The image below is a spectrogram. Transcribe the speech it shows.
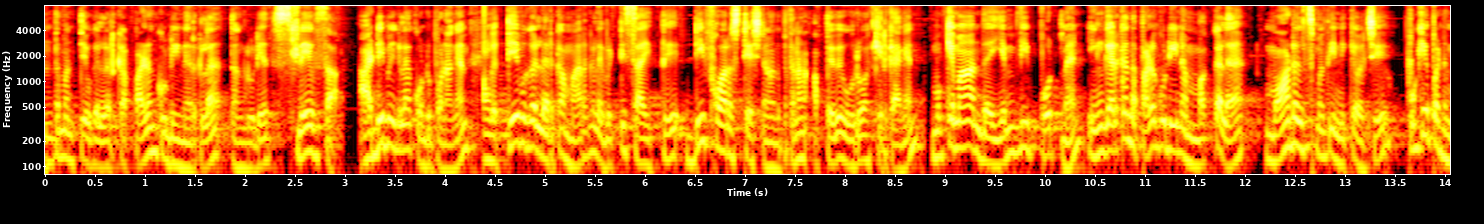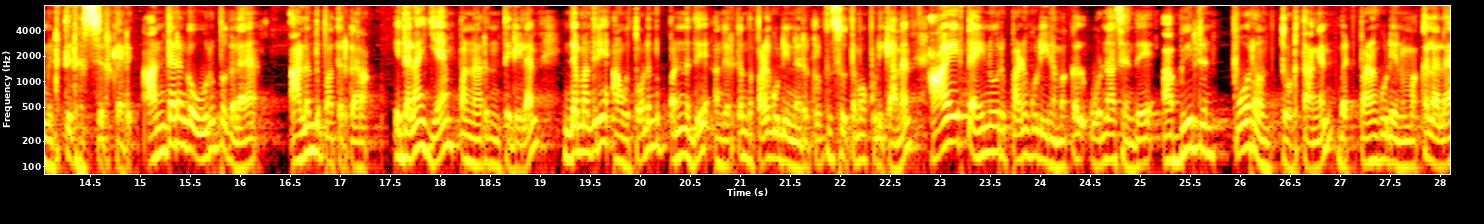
அந்தமான் தீவுகளில் இருக்க பழங்குடியினர்களை தங்களுடைய ஸ்லேவ்ஸாக அடிமைகளாக கொண்டு போனாங்க. அவங்க தீவுகளில் இருக்க மரங்களை வெட்டி சாய்த்து டிஃபாரஸ்டேஷனை வந்து பார்த்தீங்கன்னா அப்போவே உருவாக்கியிருக்காங்க. முக்கியமாக அந்த எம்வி போர்ட்மேன் இங்கே இருக்க அந்த பழங்குடியின மக்களை மாடல்ஸ் மாதிரி நிற்க வச்சு புகைப்படம் எடுத்து ரசிச்சிருக்காரு. அந்தரங்க உறுப்புகளை அளந்து பார்த்துருக்காராம். இதெல்லாம் ஏன் பண்ணாருன்னு தெரியல. இந்த மாதிரி அவங்க தொடர்ந்து பண்ணது அங்கே இருக்க அந்த பழங்குடியினர்களுக்கு சுத்தமாக பிடிக்காம ஆயிரத்தி ஐநூறு பழங்குடியின மக்கள் ஒன்றா சேர்ந்து அபீர்டன் போரை வந்து தொடுத்தாங்க. பட் பழங்குடியின மக்களால்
